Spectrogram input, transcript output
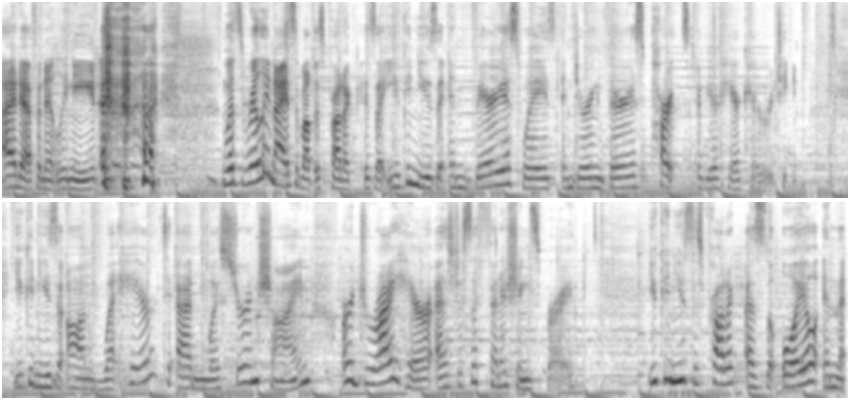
I definitely need. What's really nice about this product is that you can use it in various ways and during various parts of your hair care routine. You can use it on wet hair to add moisture and shine, or dry hair as just a finishing spray. You can use this product as the oil in the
